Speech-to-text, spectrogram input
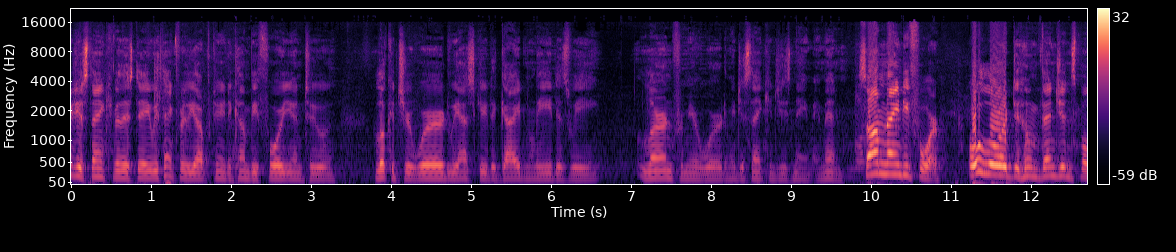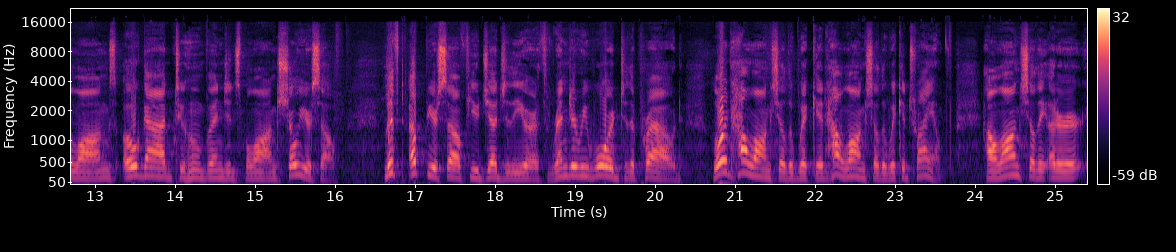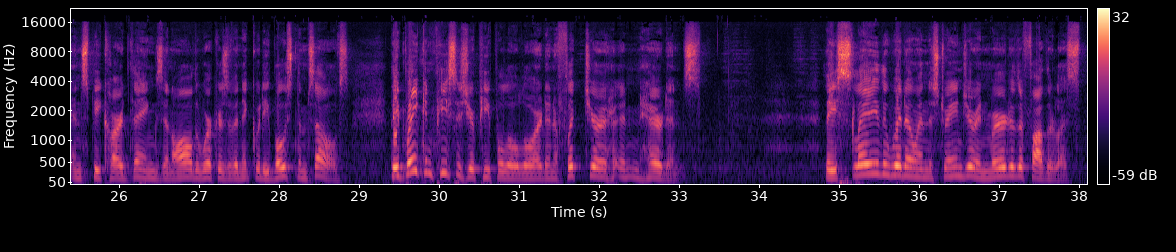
We just thank you for this day. We thank you for the opportunity to come before you and to look at your word. We ask you to guide and lead as we learn from your word. And we just thank you in Jesus' name. Amen. Psalm 94. O Lord, to whom vengeance belongs, O God, to whom vengeance belongs, show yourself. Lift up yourself, you judge of the earth. Render reward to the proud. Lord, how long shall the wicked, how long shall the wicked triumph? How long shall they utter and speak hard things, and all the workers of iniquity boast themselves? They break in pieces your people, O Lord, and afflict your inheritance. They slay the widow and the stranger and murder the fatherless.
